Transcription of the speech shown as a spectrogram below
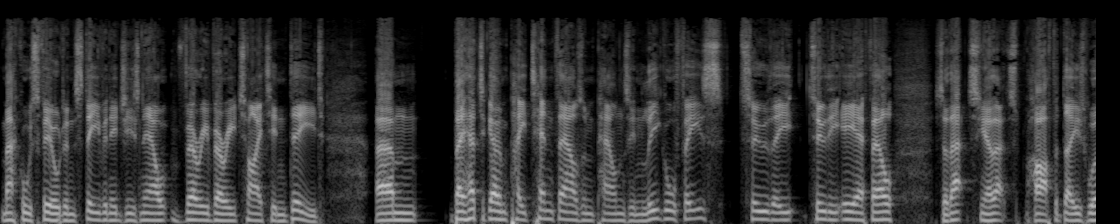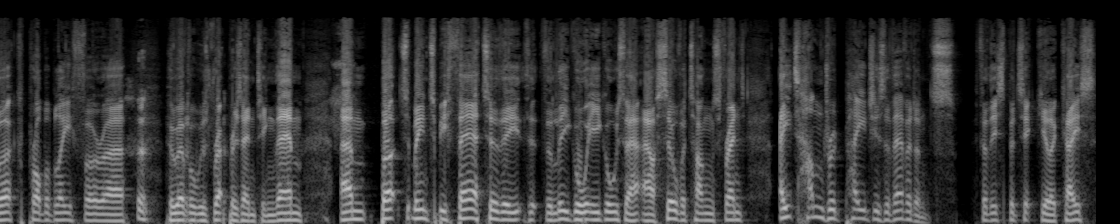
Macclesfield and Stevenage is now very, very tight indeed. Um, they had to go and pay ten thousand pounds in legal fees to the to the EFL. So that's you know that's half a day's work probably for uh, whoever was representing them. Um, but I mean to be fair to the the, the legal eagles, our, our silver tongues friends, eight hundred pages of evidence for this particular case,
